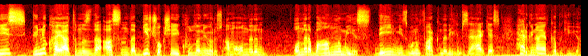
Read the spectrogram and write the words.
Biz günlük hayatımızda aslında birçok şeyi kullanıyoruz ama onların onlara bağımlı mıyız, değil miyiz bunun farkında değilim. Mesela herkes her gün ayakkabı giyiyor.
